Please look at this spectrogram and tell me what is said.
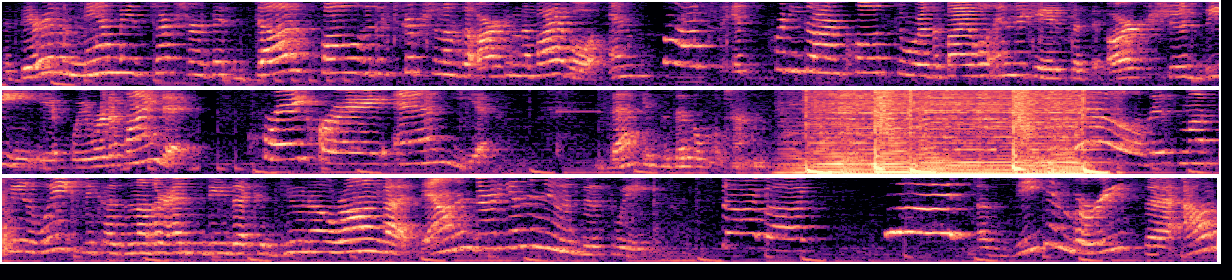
that there is a man made structure that does follow the description of the Ark in the Bible, and plus, it's pretty darn close to where the Bible indicates that the Ark should be if we were to find it. Cray cray, and yes, that is a biblical term. Well, this must be the week because another entity that could do no wrong got down and dirty in the news this week. Starbucks! What? A vegan barista out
